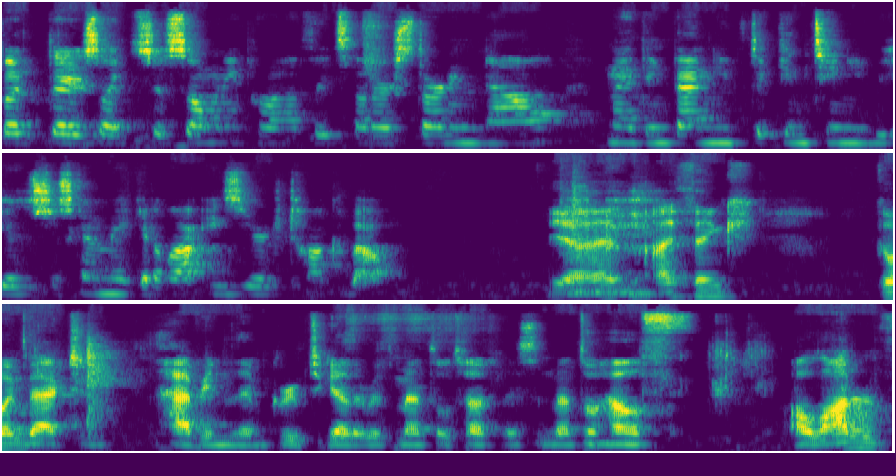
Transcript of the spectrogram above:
but there's like just so many pro athletes that are starting now, and I think that needs to continue because it's just going to make it a lot easier to talk about. Yeah, and I think going back to having them group together with mental toughness and mental health, a lot of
